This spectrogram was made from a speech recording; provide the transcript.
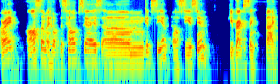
All right, awesome. I hope this helps, guys. Um, good to see you. I'll see you soon. Keep practicing. Bye.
